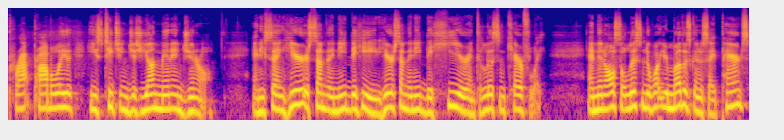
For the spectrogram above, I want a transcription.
probably he's teaching just young men in general. And he's saying, here is something they need to heed, here's something they need to hear and to listen carefully. And then also listen to what your mother's going to say. Parents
